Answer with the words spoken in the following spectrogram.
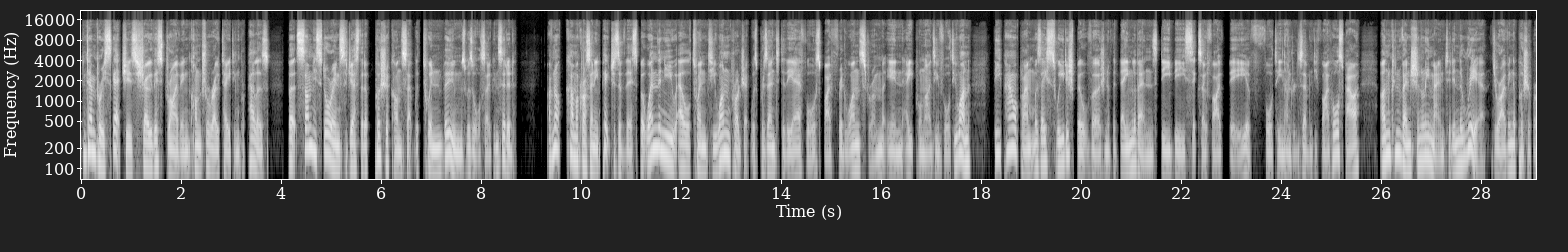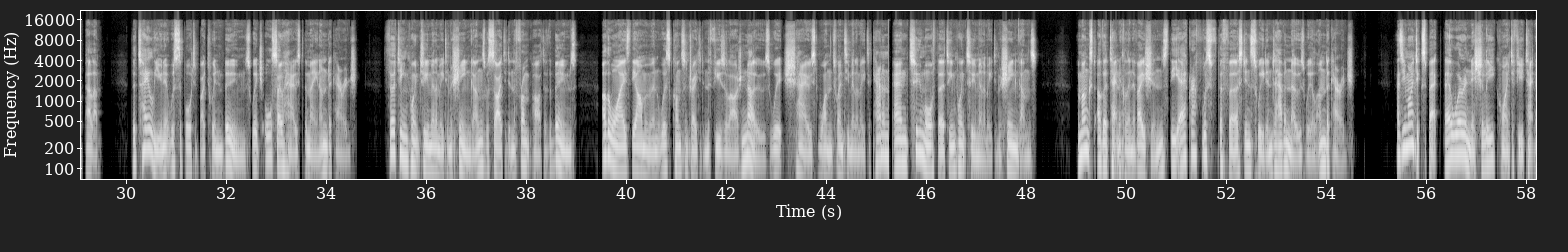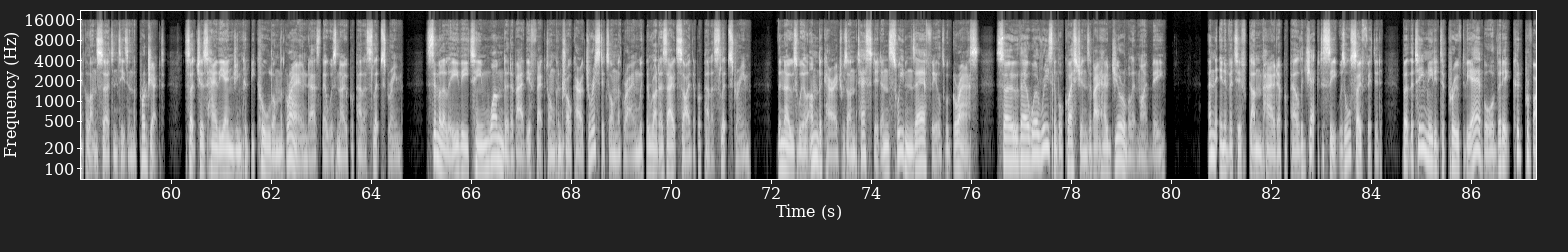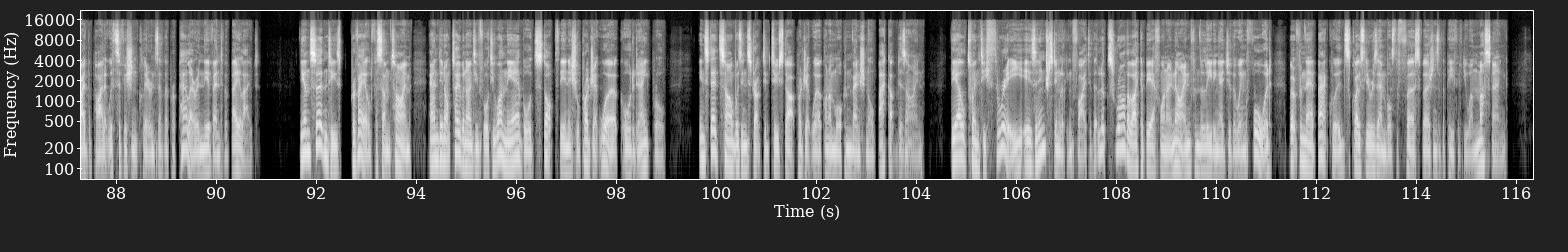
Contemporary sketches show this driving contra-rotating propellers, but some historians suggest that a pusher concept with twin booms was also considered. I've not come across any pictures of this, but when the new L 21 project was presented to the Air Force by Frid Wanstrom in April 1941, the power plant was a Swedish built version of the Daimler Benz DB605B of 1475 horsepower, unconventionally mounted in the rear, driving a pusher propeller. The tail unit was supported by twin booms, which also housed the main undercarriage. 13.2mm machine guns were sited in the front part of the booms. Otherwise, the armament was concentrated in the fuselage nose, which housed one 20mm cannon and two more 13.2mm machine guns. Amongst other technical innovations, the aircraft was the first in Sweden to have a nose wheel undercarriage. As you might expect, there were initially quite a few technical uncertainties in the project, such as how the engine could be cooled on the ground as there was no propeller slipstream. Similarly, the team wondered about the effect on control characteristics on the ground with the rudders outside the propeller slipstream. The nose wheel undercarriage was untested, and Sweden's airfields were grass, so there were reasonable questions about how durable it might be. An innovative gunpowder propelled ejector seat was also fitted, but the team needed to prove to the Air Board that it could provide the pilot with sufficient clearance of the propeller in the event of a bailout. The uncertainties prevailed for some time, and in October 1941 the Air Board stopped the initial project work ordered in April. Instead, Saab was instructed to start project work on a more conventional backup design. The L 23 is an interesting looking fighter that looks rather like a Bf 109 from the leading edge of the wing forward, but from there backwards closely resembles the first versions of the P 51 Mustang.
